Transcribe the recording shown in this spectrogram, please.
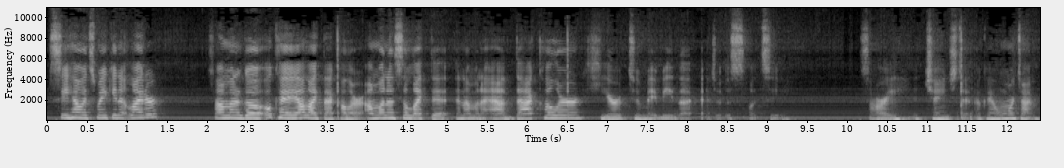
See how it's making it lighter? So I'm going to go, okay, I like that color. I'm going to select it and I'm going to add that color here to maybe the edges. Let's see. Sorry, it changed it. Okay, one more time.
